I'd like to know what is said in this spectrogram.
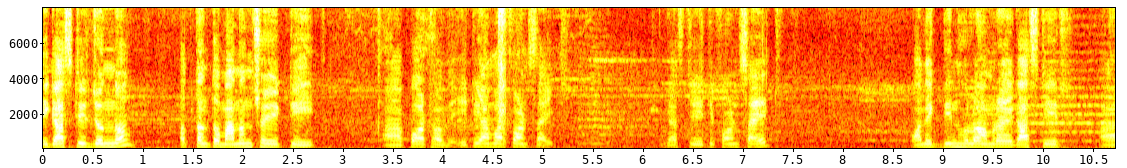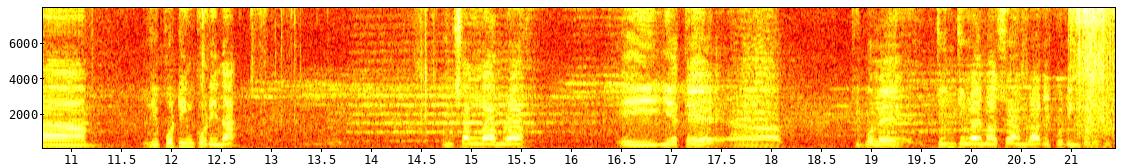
এই গাছটির জন্য অত্যন্ত মানানসই একটি পট হবে। এটি আমার ফ্রন্ট সাইড গাছটির এটি ফ্রন্ট সাইড অনেক দিন হলো আমরা এই গাছটির রিপোর্টিং করি না। ইনশাল্লাহ আমরা এই ইয়েতে কি বলে, জুন, জুলাই মাসে আমরা রিপোর্টিং করে দিই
